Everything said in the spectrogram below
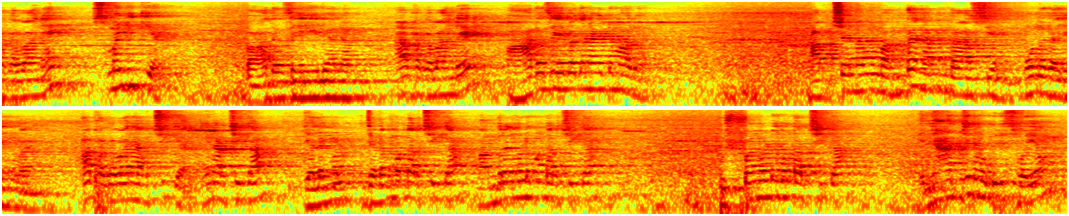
ഭഗവാനെ സ്മരിക്കുക. പാദസേവനം ആ ഭഗവാന്റെ പാദസേവകനായിട്ട് മാറുക. അർച്ചനം വന്ദനം ദാസ്യം. മൂന്ന് കാര്യങ്ങളാണ്. ആ ഭഗവാനെ അർച്ചിക്കുക. എങ്ങനെ അർച്ചിക്കാം? ജലങ്ങൾ ജലം കൊണ്ട് അർച്ചിക്കാം മന്ത്രങ്ങൾ കൊണ്ട് അർച്ചിക്കാം പുഷ്പങ്ങൾ കൊണ്ട് അർച്ചിക്കാം എല്ലാറ്റിനും ഉപരി സ്വയം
